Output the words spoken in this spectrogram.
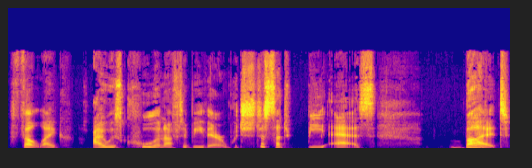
felt like I was cool enough to be there, which is just such BS. But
